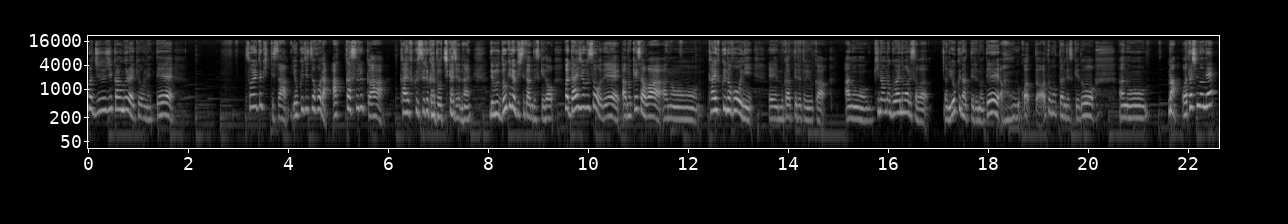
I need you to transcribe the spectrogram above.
まあ、10時間ぐらい今日寝てそういう時ってさ翌日ほら悪化するか回復するかどっちかじゃない？でもドキドキしてたんですけど、まあ、大丈夫そうであの今朝はあの回復の方に、えー、向かってるというかあの昨日の具合の悪さはあの良くなってるのであよかったと思ったんですけどあのまあ私のね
